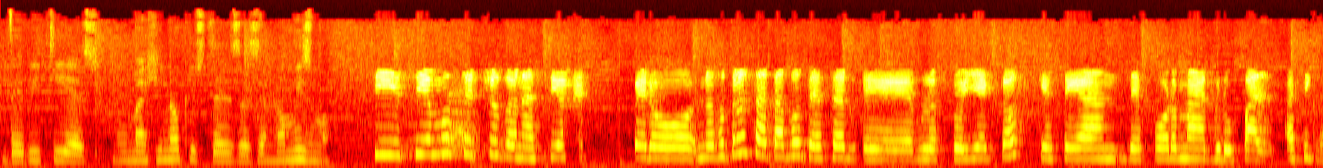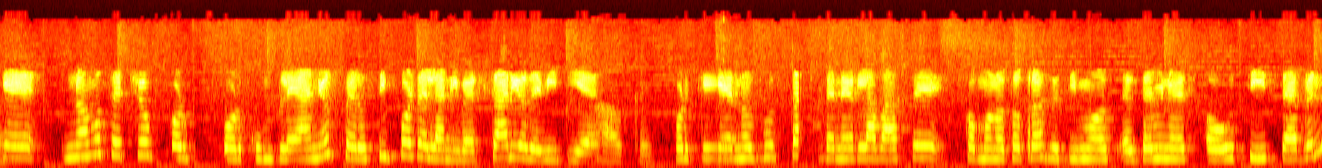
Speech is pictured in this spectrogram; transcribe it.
de BTS. Me imagino que ustedes hacen lo mismo. Sí, sí hemos hecho donaciones, pero nosotros tratamos de hacer eh, los proyectos que sean de forma grupal. Así que no hemos hecho por, por cumpleaños, pero sí por el aniversario de BTS. Ah. Porque nos gusta tener la base, como nosotros decimos, el término es OT7,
